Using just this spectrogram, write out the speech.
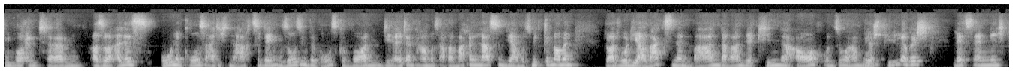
mhm. und ähm, also alles ohne großartig nachzudenken. So sind wir groß geworden. Die Eltern haben uns einfach machen lassen. Wir haben uns mitgenommen. Dort, wo die Erwachsenen waren, da waren wir Kinder auch. Und so haben wir mhm. spielerisch letztendlich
